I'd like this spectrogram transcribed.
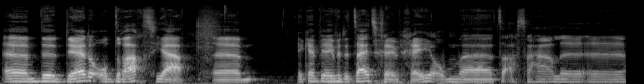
Ehm, de derde opdracht, ja. ehm, ik heb je even de tijd gegeven, G, om eh, te achterhalen eh,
